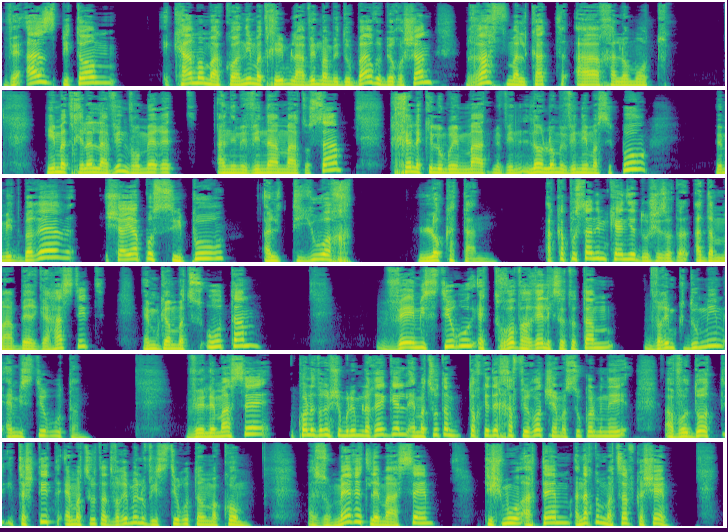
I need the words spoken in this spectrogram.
ואז פתאום כמה מהכהנים מתחילים להבין מה מדובר ובראשן רף מלכת החלומות. היא מתחילה להבין ואומרת אני מבינה מה את עושה חלק כאילו אומרים מה את מבין לא לא מבינים הסיפור ומתברר שהיה פה סיפור על טיוח לא קטן. הקפוסנים כן ידעו שזאת אדמה ברגהסטית הם גם מצאו אותם והם הסתירו את רוב הרליקס את אותם דברים קדומים הם הסתירו אותם. ולמעשה כל הדברים שמולים לרגל הם מצאו אותם תוך כדי חפירות שהם עשו כל מיני עבודות תשתית הם מצאו את הדברים האלו והסתירו אותם במקום. אז אומרת למעשה תשמעו אתם אנחנו במצב קשה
